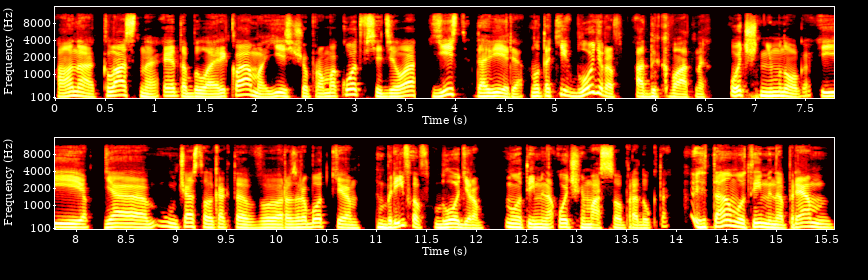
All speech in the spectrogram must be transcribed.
она классная, это была реклама, есть еще промокод, все дела, есть доверие. Но таких блогеров адекватных очень немного. И я участвовал как-то в разработке брифов блогерам, ну вот именно очень массового продукта. И там вот именно прям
